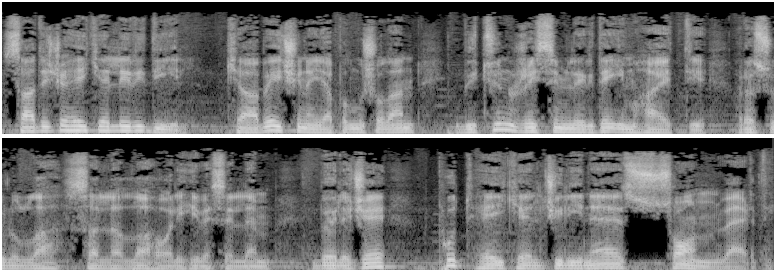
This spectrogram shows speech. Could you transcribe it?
Sadece heykelleri değil, Kabe içine yapılmış olan bütün resimleri de imha etti Resulullah sallallahu aleyhi ve sellem. Böylece put heykelciliğine son verdi.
